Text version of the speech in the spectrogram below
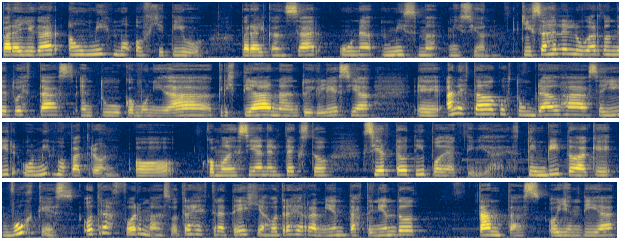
para llegar a un mismo objetivo, para alcanzar una misma misión. Quizás en el lugar donde tú estás, en tu comunidad cristiana, en tu iglesia, eh, han estado acostumbrados a seguir un mismo patrón o, como decía en el texto, cierto tipo de actividades. Te invito a que busques otras formas, otras estrategias, otras herramientas, teniendo tantas hoy en día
